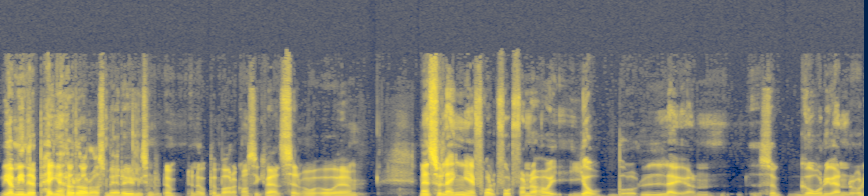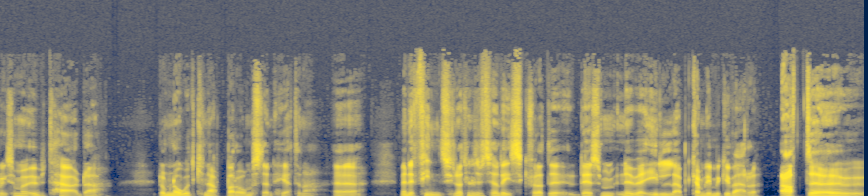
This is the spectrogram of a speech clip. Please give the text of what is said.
Vi har mindre pengar att röra oss med, det är ju liksom den uppenbara konsekvensen. Och, och eh, men så länge folk fortfarande har jobb och lön så går det ju ändå liksom att uthärda de något knappare omständigheterna. Eh, men det finns ju naturligtvis en risk för att det, det som nu är illa kan bli mycket värre. Att eh,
